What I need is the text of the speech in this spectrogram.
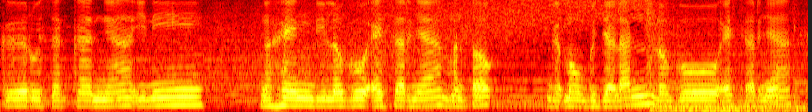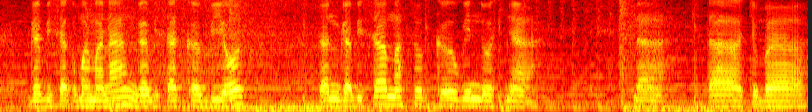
Kerusakannya ini ngehang di logo Acernya mentok nggak mau berjalan logo Acernya nggak bisa ke mana-mana nggak bisa ke BIOS dan nggak bisa masuk ke Windowsnya. Nah kita coba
